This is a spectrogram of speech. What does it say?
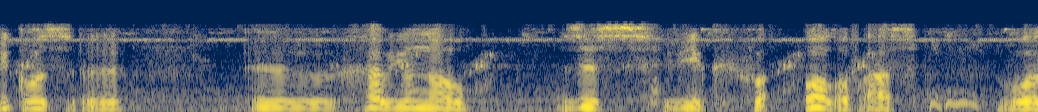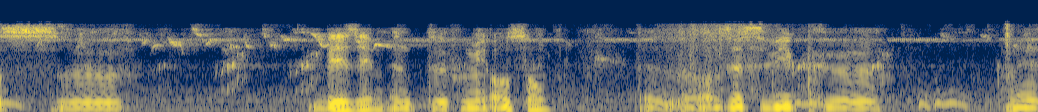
because uh, uh, how you know this week for all of us was uh, busy and uh, for me also. Uh, on this week uh,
